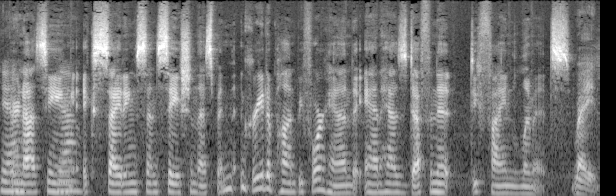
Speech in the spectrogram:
Yeah. You're not seeing Yeah. exciting sensation that's been agreed upon beforehand and has definite defined limits. Right.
